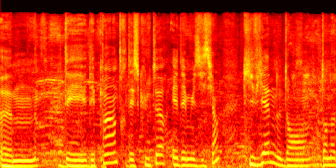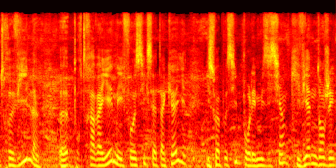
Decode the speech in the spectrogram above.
euh, des, des peintres, des sculpteurs et des musiciens qui viennent dans, dans notre ville euh, pour travailler, mais il faut aussi que cet accueil il soit possible pour les musiciens qui viennent d'Angers.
